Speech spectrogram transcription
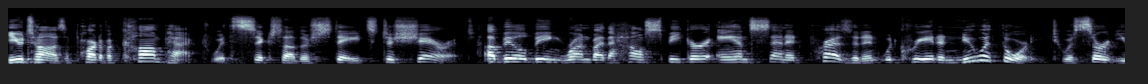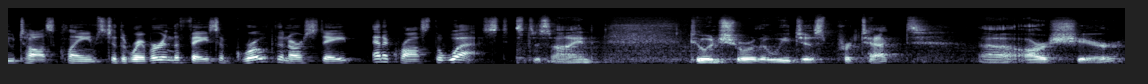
Utah is a part of a compact with six other states to share it. A bill being run by the House Speaker and Senate President would create a new authority to assert Utah's claims to to the river in the face of growth in our state and across the West. It's designed to ensure that we just protect uh, our share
